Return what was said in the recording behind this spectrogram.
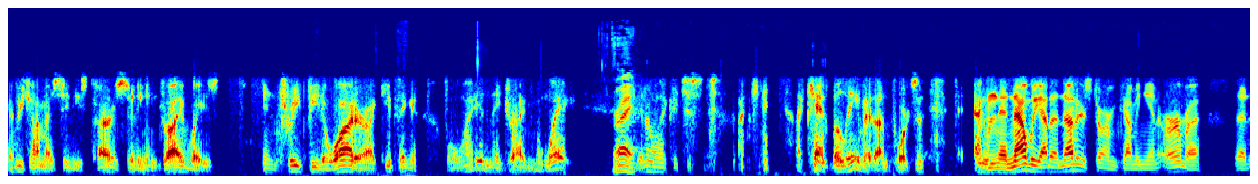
Every time I see these cars sitting in driveways in three feet of water, I keep thinking, well, why didn't they drive them away? Right. You know, like it just I can't I can't believe it. Unfortunately, and then now we got another storm coming in, Irma. That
